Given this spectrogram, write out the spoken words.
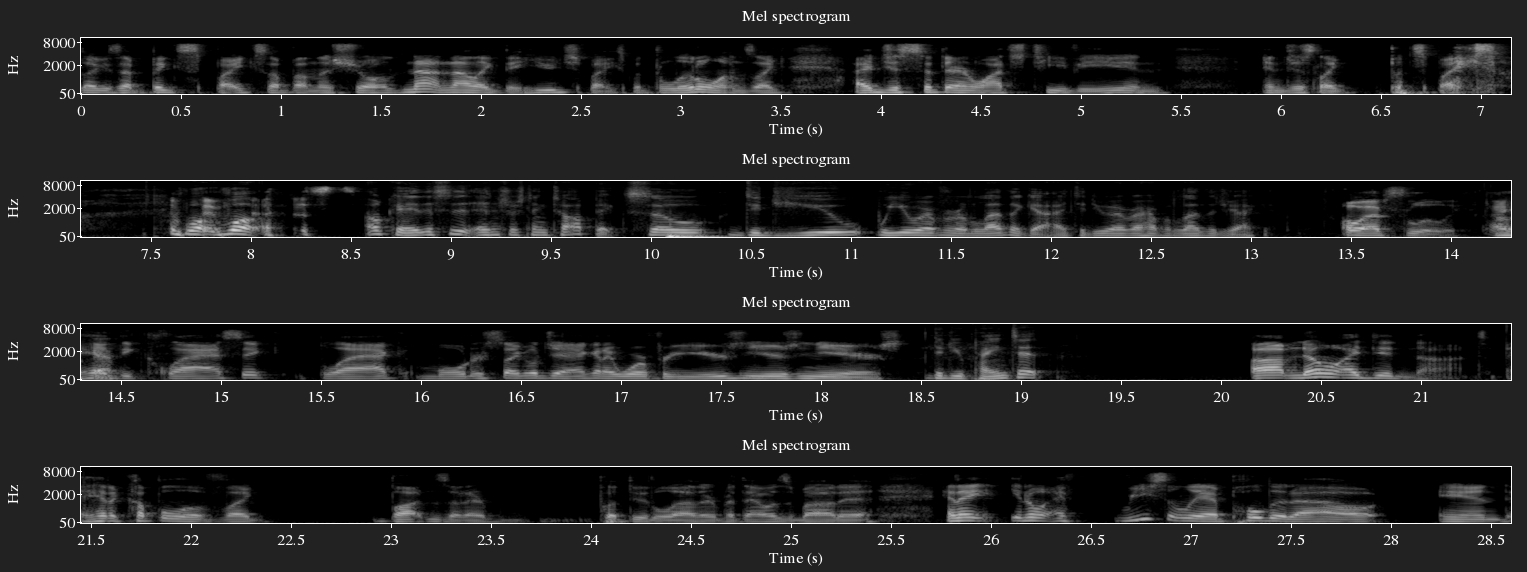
like it's got big spikes up on the shoulder. Not not like the huge spikes, but the little ones. Like I just sit there and watch TV and and just like put spikes. on Well, well, vest. okay. This is an interesting topic. So, did you were you ever a leather guy? Did you ever have a leather jacket? Oh, absolutely. I had the classic black motorcycle jacket I wore for years and years and years. Did you paint it? Um, no, I did not. I had a couple of like buttons that I put through the leather, but that was about it. And I, you know, I recently I pulled it out and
